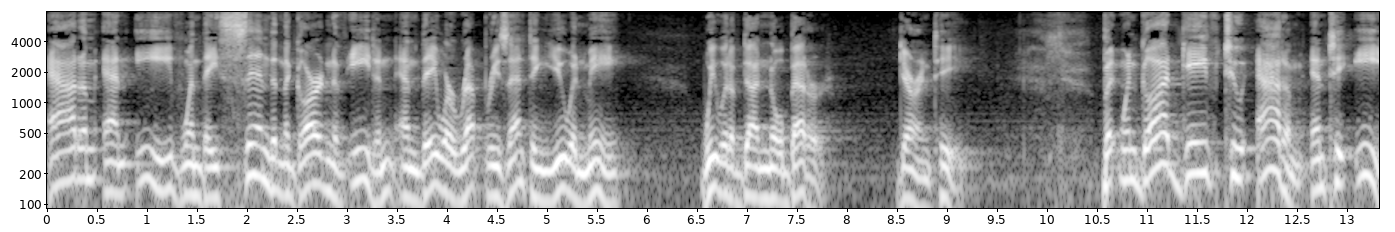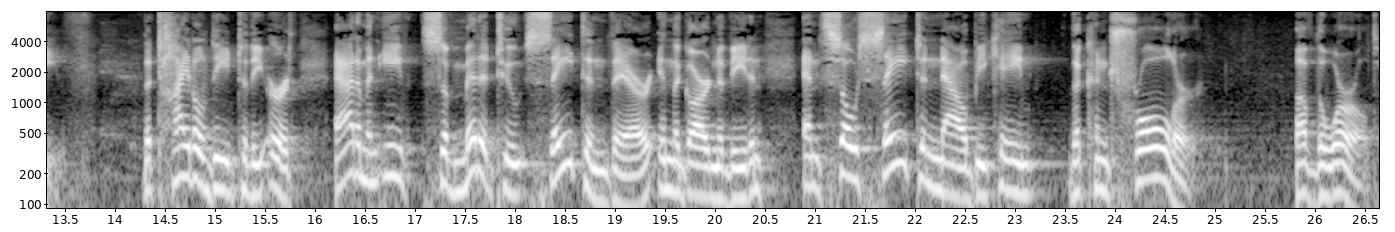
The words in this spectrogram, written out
Adam and Eve when they sinned in the Garden of Eden, and they were representing you and me, we would have done no better, guarantee. But when God gave to Adam and to Eve the title deed to the earth, Adam and Eve submitted to Satan there in the Garden of Eden, and so Satan now became the controller of the world.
